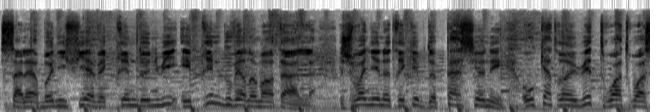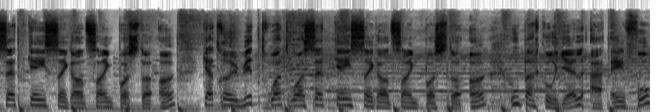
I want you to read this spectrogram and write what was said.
Salaire bonifié avec prime de nuit et prime gouvernementale. Joignez notre équipe de passionnés au 88 337 1555 poste 1, 88 337 1555 poste 1 ou par courriel à info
